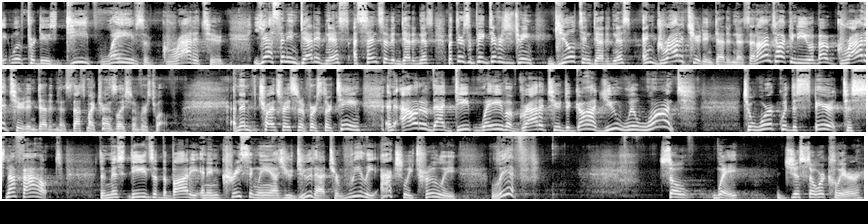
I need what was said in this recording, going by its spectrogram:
it will produce deep waves of gratitude. Yes, an indebtedness, a sense of indebtedness, but there's a big difference between guilt indebtedness and gratitude indebtedness. And I'm talking to you about gratitude indebtedness. That's my translation of verse 12. And then translation of verse 13. And out of that deep wave of gratitude to God, you will want to work with the Spirit to snuff out the misdeeds of the body. And increasingly, as you do that, to really, actually, truly live. So, wait, just so we're clear,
